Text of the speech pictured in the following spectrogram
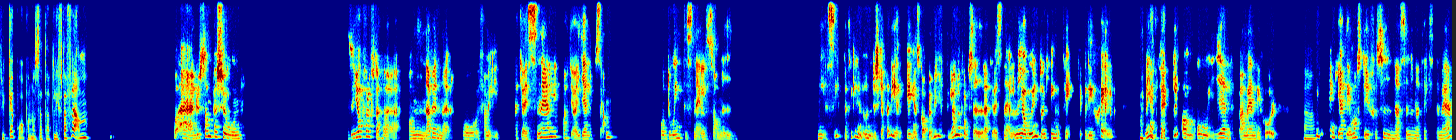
trycka på på något sätt, att lyfta fram. Och är du som person... Alltså jag får ofta höra av mina vänner och familj att jag är snäll och att jag är hjälpsam. Och då inte snäll som i mesig. Jag tycker det är en underskattad egenskap. Jag blir jätteglad när folk säger att jag är snäll, men jag går ju inte omkring och tänker på det själv. Men jag tycker om att hjälpa människor. Ja. Jag tänker att det måste ju få synas i mina texter med.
